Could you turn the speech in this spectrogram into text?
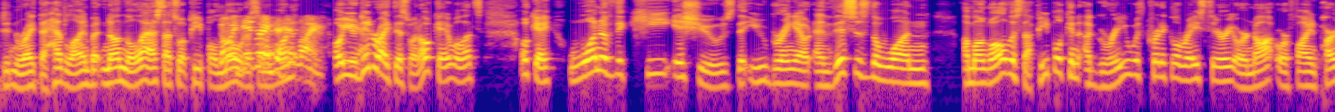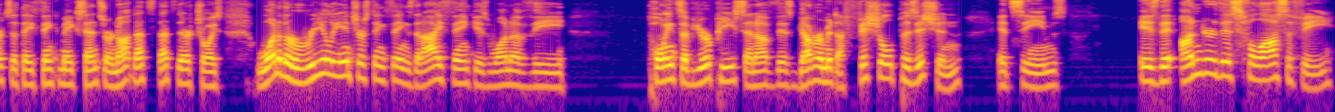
didn't write the headline, but nonetheless, that's what people no, notice. I did write the headline. Oh, you yeah. did write this one. Okay, well that's okay. One of the key issues that you bring out, and this is the one among all this stuff. People can agree with critical race theory or not, or find parts that they think make sense or not. That's that's their choice. One of the really interesting things that I think is one of the points of your piece and of this government official position, it seems, is that under this philosophy,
